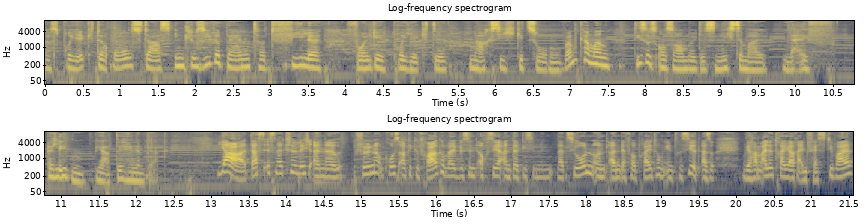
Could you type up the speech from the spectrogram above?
Das Projekt der All Stars inklusive Band hat viele Folgeprojekte nach sich gezogen. Wann kann man dieses Ensemble das nächste Mal live erleben, Beate Hennenberg? Ja, das ist natürlich eine schöne, großartige Frage, weil wir sind auch sehr an der Dissemination und an der Verbreitung interessiert. Also wir haben alle drei Jahre ein Festival,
